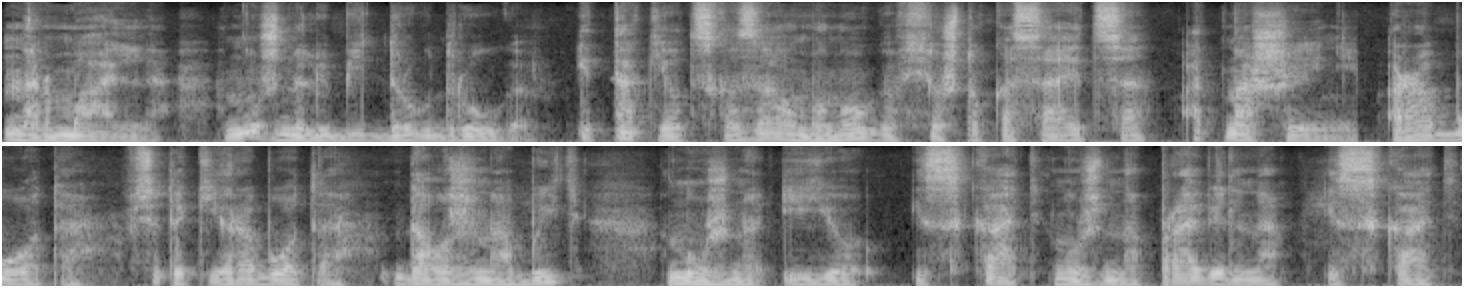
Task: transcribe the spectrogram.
нормально. Нужно любить друг друга. И так я вот сказал много, все, что касается отношений. Работа. Все-таки работа должна быть. Нужно ее искать, нужно правильно искать.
